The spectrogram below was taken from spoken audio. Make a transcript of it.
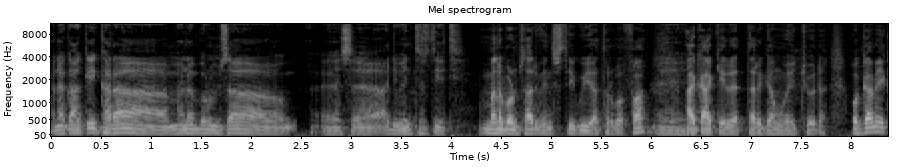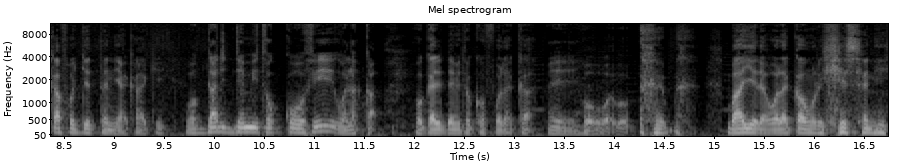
kan akaakii karaa mana barumsaa Adiventistiiti. Mana barumsaa Adventistii guyyaa torbaffaa akaakii irratti argamu jechuudha. Waggaa meeqaaf hojjettanii akaakii? Waggaa 21 fi walakkaa. Waggaa 21 fi walakkaa. Baay'eedha walakkaa umurii keessanii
